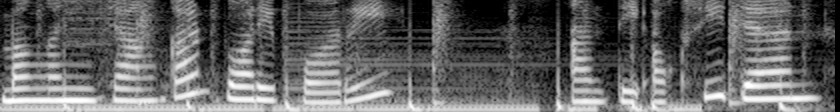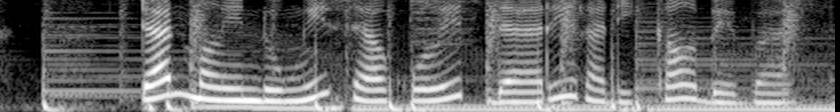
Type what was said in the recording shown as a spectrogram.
mengencangkan pori-pori, antioksidan, dan melindungi sel kulit dari radikal bebas.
